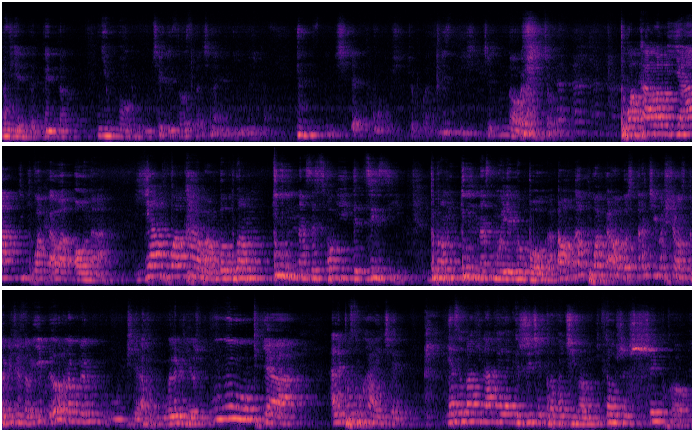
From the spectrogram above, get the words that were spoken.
Mówię, Edyna, nie mogę u Ciebie zostać na linii. Jestem światłością, a Ty jesteś ciemnością. Płakałam ja i płakała ona. Ja płakałam, bo byłam dumna ze swojej decyzji. Byłam dumna z mojego Boga. A ona płakała, bo straciła siostrę. Wiecie co? Ona była głupia. W ogóle wiesz, głupia. Ale posłuchajcie. Ja z uwagi na to, jak życie prowadziłam i to, że szybko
